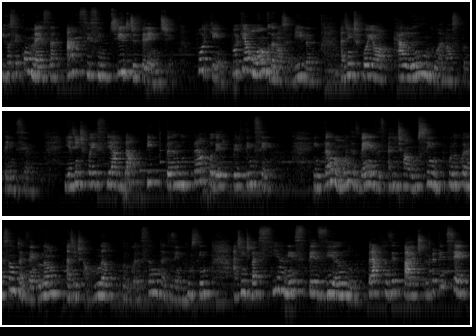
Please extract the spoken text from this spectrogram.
e você começa a se sentir diferente. Por quê? Porque ao longo da nossa vida, a gente foi ó, calando a nossa potência e a gente foi se adaptando para poder pertencer. Então, muitas vezes a gente fala um sim quando o coração está dizendo não, a gente fala um não quando o coração está dizendo um sim, a gente vai se anestesiando para fazer parte, para pertencer,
